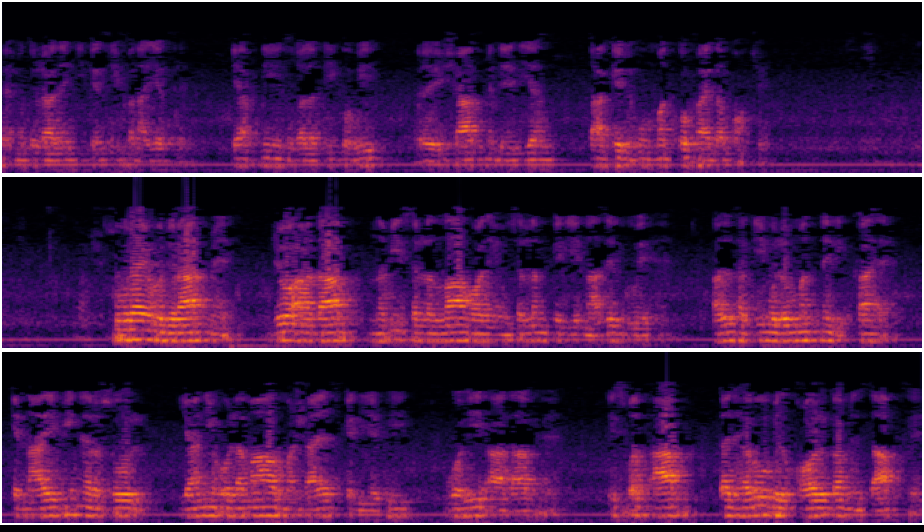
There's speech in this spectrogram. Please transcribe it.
رحمۃ اللہ علیہ کی کیسی فنائیت ہے کہ اپنی اس غلطی کو بھی اشاعت میں دے دیا تاکہ امت کو فائدہ پہنچے۔ سورہ حجرات میں جو آداب نبی صلی اللہ علیہ وسلم کے لیے نازل ہوئے ہیں، حضرت حکیم الامت نے لکھا ہے کہ نائبین رسول یعنی علماء اور مشائق کے لیے بھی وہی آداب ہیں۔ اس وقت آپ تجہرو بالقول کا مزاق تھے۔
